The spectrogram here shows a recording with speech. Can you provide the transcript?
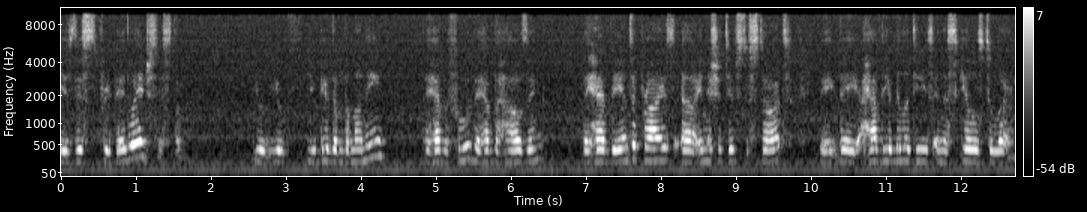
is this prepaid wage system. You, you, you give them the money, they have the food, they have the housing, they have the enterprise uh, initiatives to start, they, they have the abilities and the skills to learn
